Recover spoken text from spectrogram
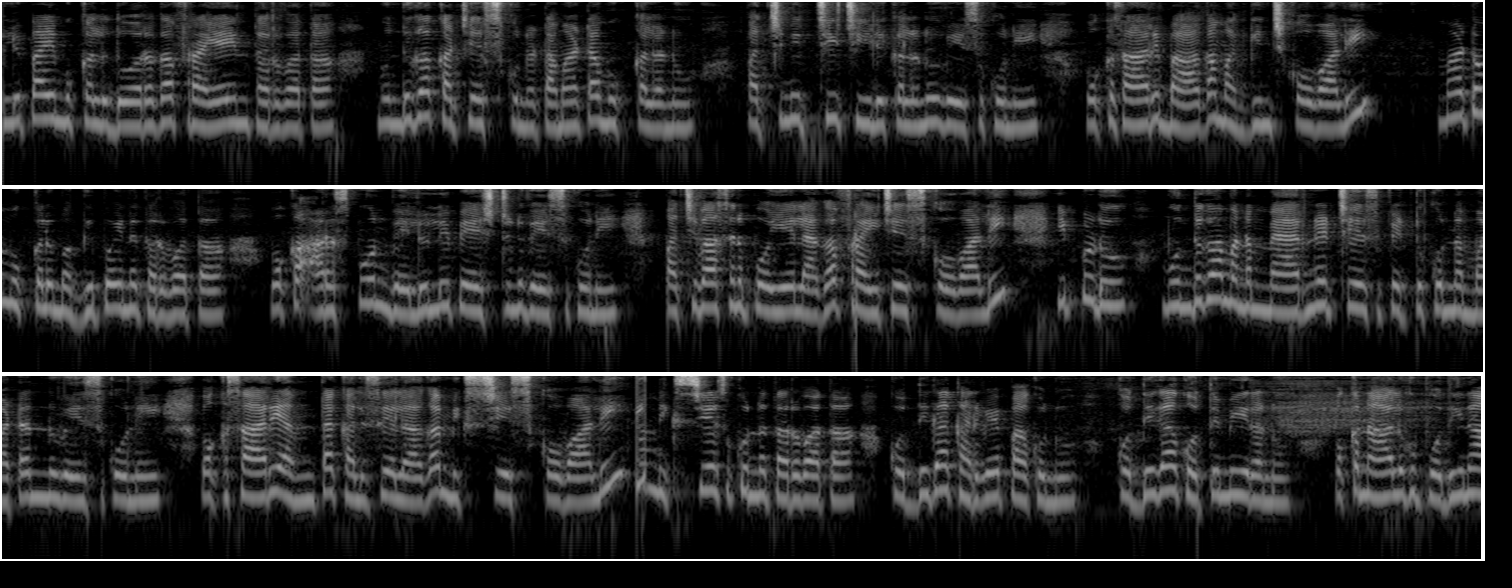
ఉల్లిపాయ ముక్కలు దోరగా ఫ్రై అయిన తర్వాత ముందుగా కట్ చేసుకున్న టమాటా ముక్కలను పచ్చిమిర్చి చీలికలను వేసుకొని ఒకసారి బాగా మగ్గించుకోవాలి. టమాటో ముక్కలు మగ్గిపోయిన తర్వాత ఒక అర స్పూన్ వెల్లుల్లి పేస్ట్ను వేసుకొని పచ్చివాసన పోయేలాగా ఫ్రై చేసుకోవాలి. ఇప్పుడు ముందుగా మనం మ్యారినేట్ చేసి పెట్టుకున్న మటన్ను వేసుకొని ఒకసారి అంతా కలిసేలాగా మిక్స్ చేసుకోవాలి. మిక్స్ చేసుకున్న తర్వాత కొద్దిగా కరివేపాకును కొద్దిగా కొత్తిమీరను ఒక నాలుగు పుదీనా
